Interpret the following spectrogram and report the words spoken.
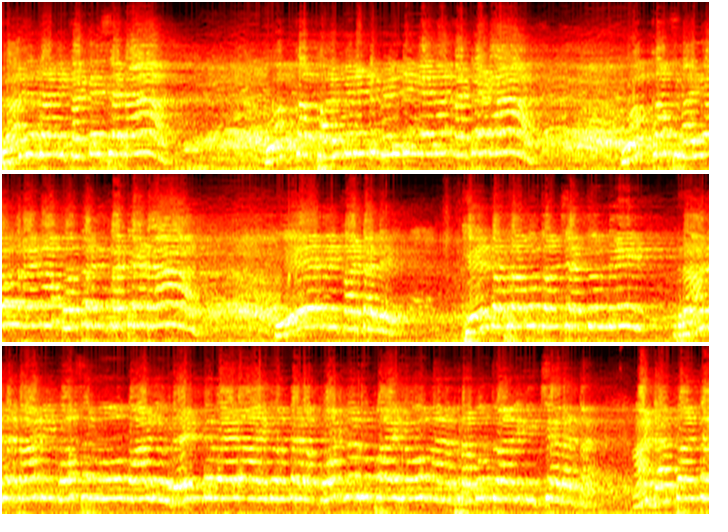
రాజధాని కట్టేశాడా? పర్మనెంట్ బిల్డింగ్ అయినా కట్టాడా? ఒక్క ఫ్లైఓవర్ అయినా కొత్తది కట్టాడా? ఏమీ కట్టలే. కేంద్ర ప్రభుత్వం చెప్తుంది రాజధాని కోసము వాళ్ళు రెండు వేల ఐదు వందల కోట్ల రూపాయలు మన ప్రభుత్వానికి ఇచ్చారట. ఆ డబ్బంతా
